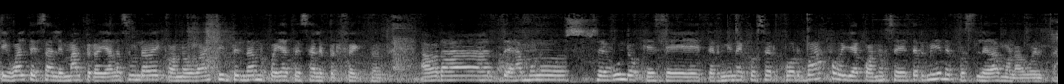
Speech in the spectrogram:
igual te sale mal, pero ya la segunda vez cuando vas intentando, pues ya te sale perfecto. Ahora dejamos unos segundos que se termine de coser por bajo y ya cuando se termine, pues le damos la vuelta.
